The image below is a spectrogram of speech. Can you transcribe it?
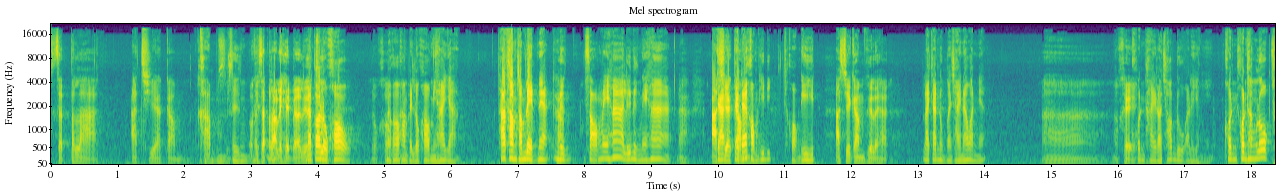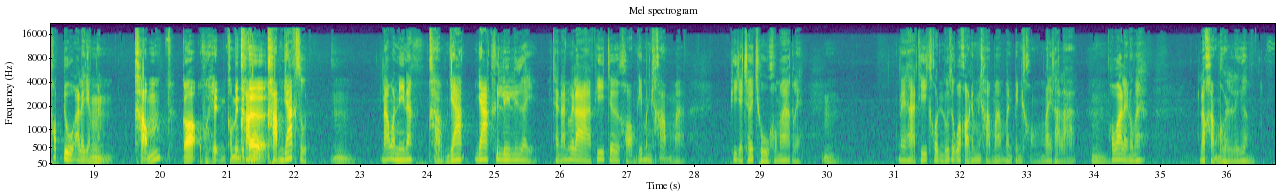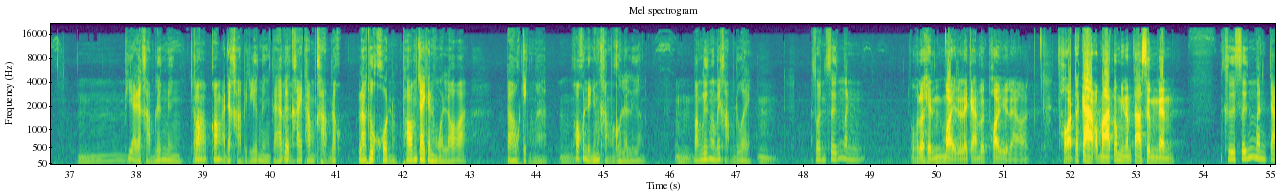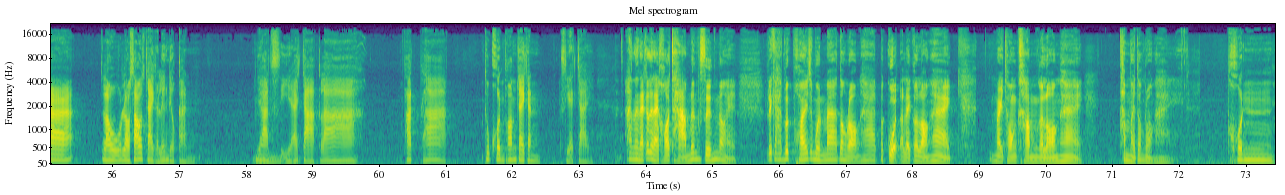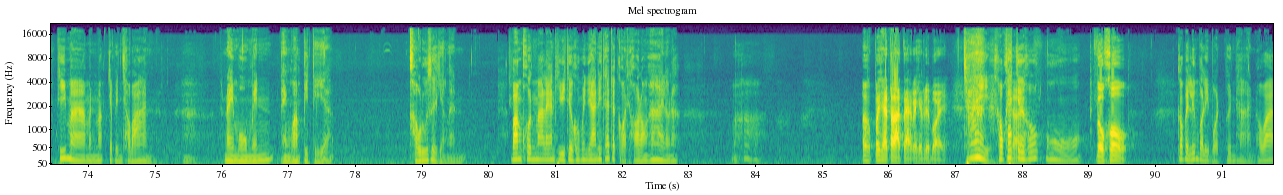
สัตว์ประหลาด อาชญากรรมขำซึ้งโอเคสัตว์ประหลาดเราเห็นไปแล้วเรื่องแล้วก็ local local แล้วก็ความเป็น local มีห้าอย่าง ถ้าทำสำเร็จเนี่ยครับหนึ่งสองในห้าหรือหนึ่งในห้าอะอาจะชญากรจะรมได้ของที่ดีของที่ฮิตอาชญากรรมคืออะไรฮะรายการหนุ่มกรรชัยนะวันเนี้ยอ่าโอเคคนไทยเราชอบดูอะไรอย่างนี้ คนคนทั้งโลกชอบดูอะไรอย่างอืนั้มนขำก็เห็น commentator ขำขำยากสุดอืมณวันนี้นะครับขำยากยากขึ้นเรื่อยๆ ฉะนั้นเวลาพี่เจอของที่มันขำอะพี่จะเชิดชูเขามากเลยอืม ในขณะที่คนรู้สึกว่าของที่มันขำอะมันเป็นของไร้สาระอืมเพราะว่าอะไรรู้ไหมเราขำคนละเรื่องอืมพี่อาจจะขำเรื่องหนึ่งครับกล้องกล้องอาจจะขำอีกเรื่องหนึ่งแต่ถ้าเกิดเออใครทำขำแล้วแล้วทุกคนพร้อมใจกันหัวเราะอะแปลว่าเขาเก่งมากอืมเพราะคนเดี๋ยวนี้มันขำกันคนละเรื่องอืมบางเรื่องเราไม่ขำด้วยอืมส่วนซึ้งมันโอ้โหเราเห็นบ่อยในรายการเวิร์กพอยต์อยู่แล้ว ถอดหน้ากากออกมาต้องมีน้ำตาซึมกัน คือซึ้งมันจะเราเราเศร้าใจกับเรื่องเดียวกัน ญาติเสียจากลา พลัดพราก ทุกคนพร้อมใจกันเสียใจอันนั้นก็ไหนๆขอถามเรื่องซึ้งหน่อยรายการเวิร์กพอยต์จำนวนมากต้องร้องไห้ ประกวดอะไรก็ร้องไห้ ไมค์ทองคำก็ร้องไห้ทำไมต้องร้องไห้ คนที่มามันมักจะเป็นชาวบ้าน ในโมเมนต์แห่งความปิติอะเขารู้สึกอย่างนั้น บางคนมารายการทีวีเจอคุณปัญญานี่แทบจะกอดคอร้องไห้แล้วนะเออไปใช้ตลาดแตกเราเห็นบ่อยใช่ เขาแค่ใช่เจอเขาโอ้โหๆโลโก้ ก็เป็นเรื่องบริบทพื้นฐาน เพราะว่า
